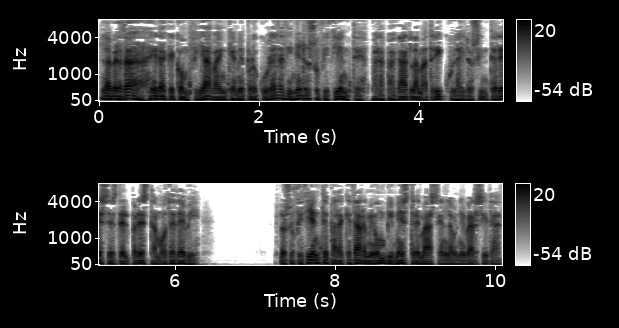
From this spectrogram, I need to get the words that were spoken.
La verdad era que confiaba en que me procurara dinero suficiente para pagar la matrícula y los intereses del préstamo de Debbie, lo suficiente para quedarme un bimestre más en la universidad.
